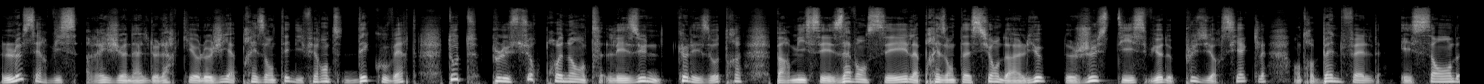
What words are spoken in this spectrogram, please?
le service régional de l'archéologie a présenté différentes découvertes, toutes plus surprenantes les unes que les autres. Parmi ces avancées, la présentation d'un lieu de justice vieux de plusieurs siècles entre Benfeld et Sand,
